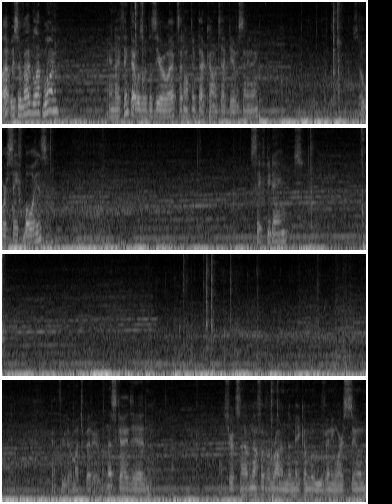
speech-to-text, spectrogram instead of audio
But we survived lap one. And I think that was with a 0x. I don't think that contact gave us anything. So we're safe, boys. Safety dams. Got through there much better than this guy did. Not sure it's gonna have enough of a run to make a move anywhere soon.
